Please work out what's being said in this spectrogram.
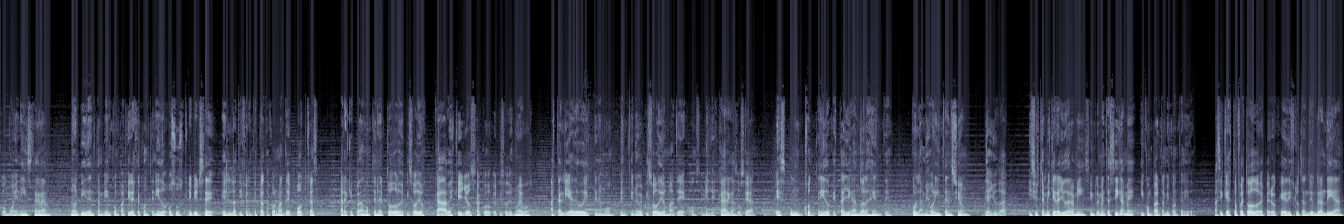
como en Instagram. No olviden también compartir este contenido o suscribirse en las diferentes plataformas de podcast para que puedan obtener todos los episodios cada vez que yo saco episodios nuevos. Hasta el día de hoy tenemos 29 episodios, más de 11.000 descargas, o sea, es un contenido que está llegando a la gente con la mejor intención de ayudar. Y si usted me quiere ayudar a mí, simplemente sígame y comparta mi contenido. Así que esto fue todo, espero que disfruten de un gran día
